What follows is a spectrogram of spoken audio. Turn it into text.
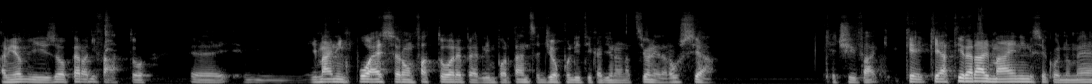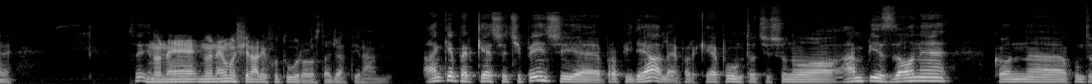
a mio avviso, però di fatto eh, il mining può essere un fattore per l'importanza geopolitica di una nazione, la Russia, che, fa, che, che attirerà il mining, secondo me, sì. non, è, non è uno scenario futuro, lo sta già attirando. Anche perché se ci pensi è proprio ideale, perché appunto ci sono ampie zone con appunto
